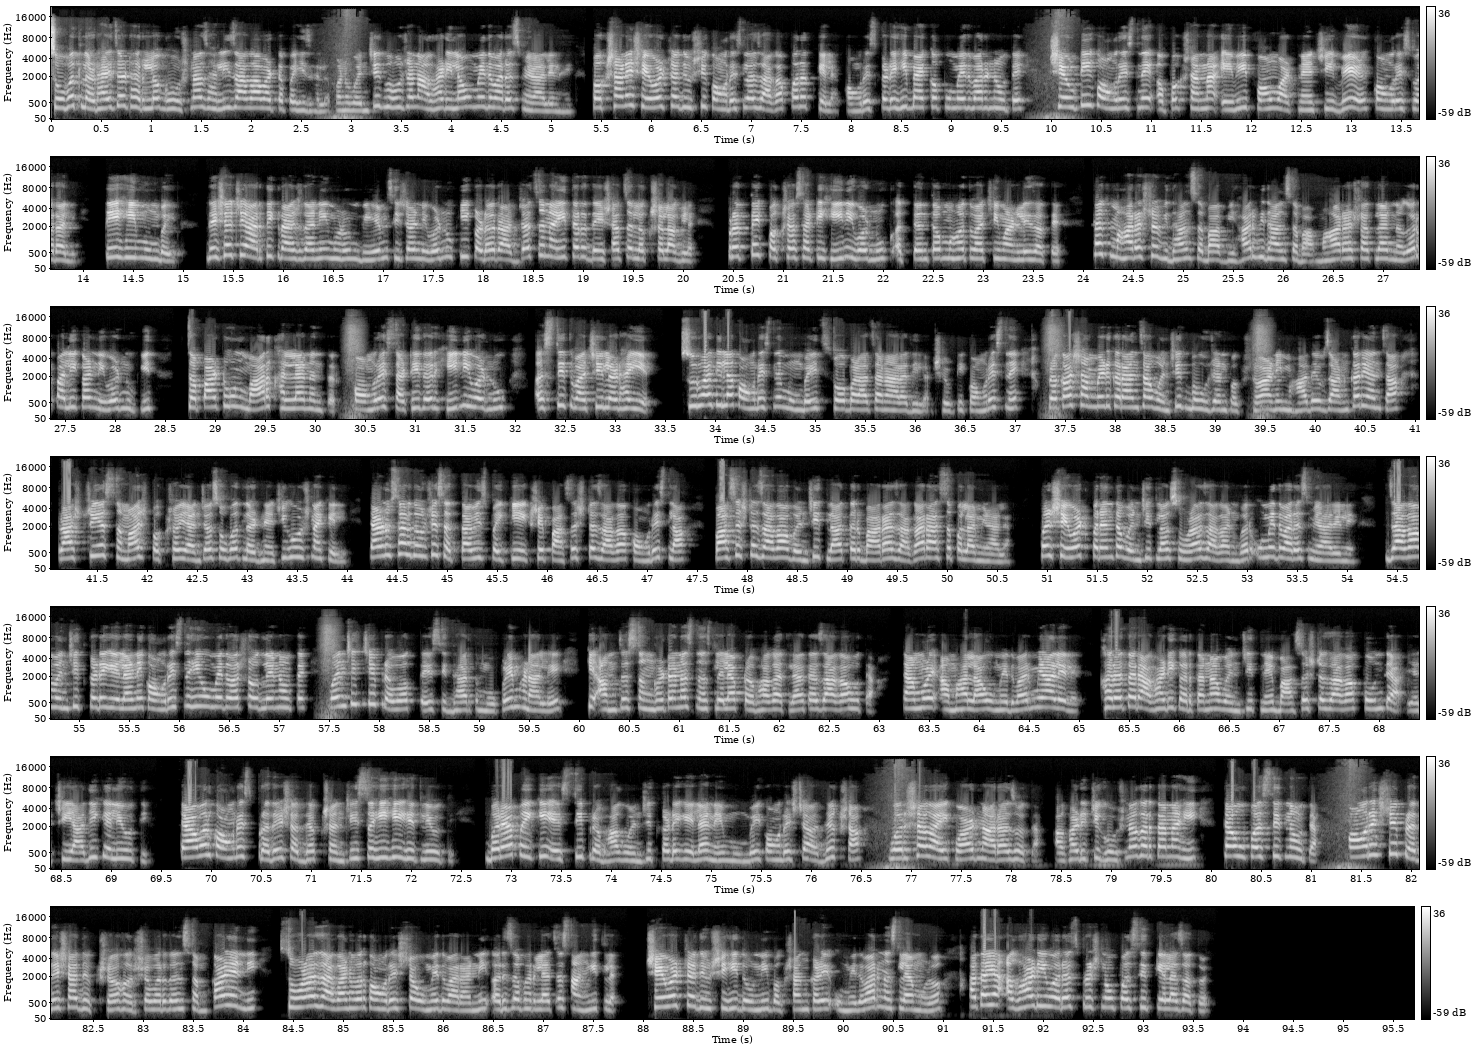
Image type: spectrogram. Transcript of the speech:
सोबत लढायचं ठरलं घोषणा झाली जागा वाटपही झालं. पण वंचित बहुजन आघाडीला उमेदवारच मिळाले नाहीत. पक्षाने शेवटच्या दिवशी काँग्रेसला जागा परत केल्या. काँग्रेसकडेही बॅकअप उमेदवार नव्हते. शेवटी काँग्रेसने अपक्षांना एव्ही फॉर्म वाटण्याची वेळ काँग्रेसवर आली. तेही मुंबईत. देशाची आर्थिक राजधानी म्हणून बीएमसीच्या निवडणुकीकडे राज्याचं नाही तर देशाचं लक्ष लागलंय. प्रत्येक पक्षासाठी ही निवडणूक अत्यंत महत्वाची मानली जाते. त्यात महाराष्ट्र विधानसभा बिहार विधानसभा महाराष्ट्रातल्या नगरपालिका निवडणुकीत सपाटून मार खाल्ल्यानंतर काँग्रेससाठी तर ही निवडणूक अस्तित्वाची लढाई आहे. सुरुवातीला काँग्रेसने मुंबईत स्वबळाचा नारा दिला. शेवटी काँग्रेसने प्रकाश आंबेडकरांचा वंचित बहुजन पक्ष आणि महादेव जानकर यांचा राष्ट्रीय समाज पक्ष यांच्यासोबत लढण्याची घोषणा केली. त्यानुसार दोनशे सत्तावीस पैकी एकशे पासष्ट जागा काँग्रेसला पासष्ट जागा वंचितला तर बारा जागा रासपला मिळाल्या. पण शेवटपर्यंत वंचितला सोळा जागांवर उमेदवारच मिळाले नाही जागा वंचितकडे गेल्याने काँग्रेसनेही उमेदवार शोधले नव्हते. वंचितचे प्रवक्ते सिद्धार्थ मोकळे म्हणाले की आमचं संघटनच नसलेल्या प्रभागातल्या त्या जागा होत्या. त्यामुळे आम्हाला उमेदवार मिळाले नाही खरं तर आघाडी करताना वंचितने बासष्ट जागा कोणत्या याची यादी केली होती? त्यावर काँग्रेस प्रदेश अध्यक्षांची सहीही घेतली होती. बऱ्यापैकी एसटी प्रभाग वंचितकडे गेल्याने मुंबई काँग्रेसच्या अध्यक्षा वर्षा गायकवाड नाराज होता. आघाडीची घोषणा करतानाही त्या उपस्थित नव्हत्या. काँग्रेसचे प्रदेशाध्यक्ष हर्षवर्धन समकाळ यांनी सोळा जागांवर काँग्रेसच्या उमेदवारांनी अर्ज भरल्याचं सांगितलंय शेवटच्या दिवशीही दोन्ही पक्षांकडे उमेदवार नसल्यामुळं आता या आघाडीवरच प्रश्न उपस्थित केला जातोय.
